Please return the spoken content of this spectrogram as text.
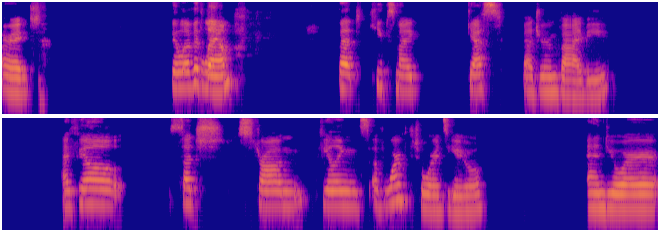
All right. Beloved lamp that keeps my guest bedroom vibey. I feel such strong feelings of warmth towards you and your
